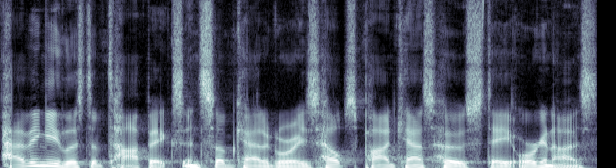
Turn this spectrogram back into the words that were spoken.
Having a list of topics and subcategories helps podcast hosts stay organized.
